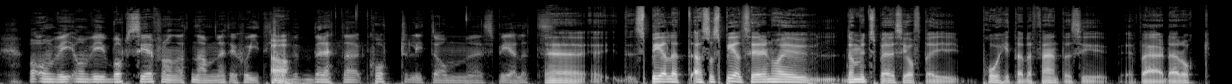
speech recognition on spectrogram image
om, vi, om vi bortser från att namnet är skit, kan Ja. du berätta kort lite om eh, spelet? Eh, spelet, alltså spelserien har ju, de utspelar sig ofta i påhittade fantasyvärldar och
